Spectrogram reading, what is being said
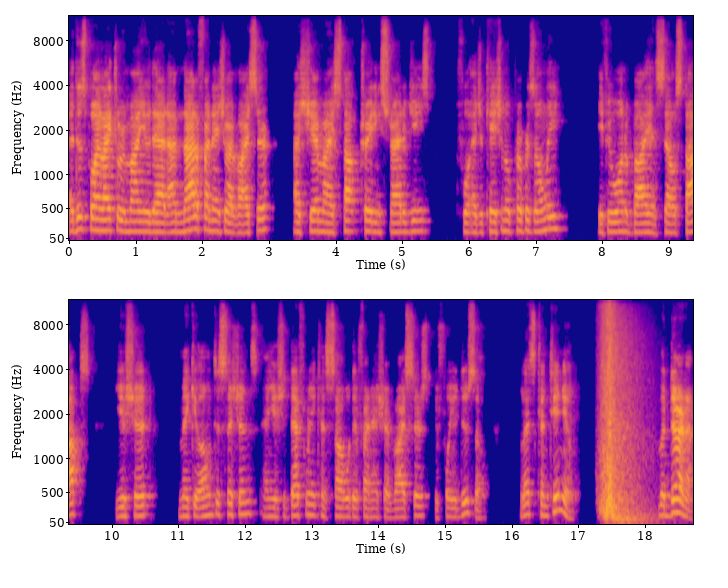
At this point, I'd like to remind you that I'm not a financial advisor. I share my stock trading strategies for educational purpose only if you want to buy and sell stocks, you should make your own decisions and you should definitely consult with your financial advisors before you do so. Let's continue. Moderna.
